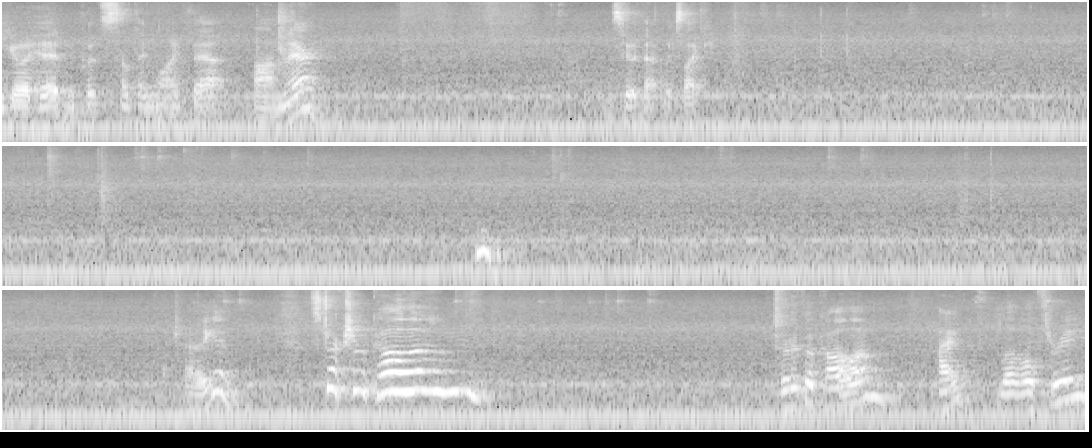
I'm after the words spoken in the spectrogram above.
And go ahead and put something like that on there. Let's see what that looks like. Hmm. Try it again. Structural column, vertical column, height, level three.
